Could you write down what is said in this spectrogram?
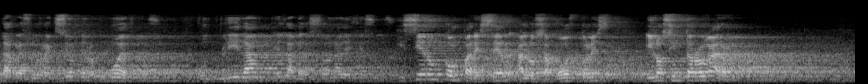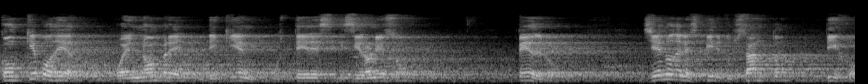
la resurrección de los muertos, cumplida en la persona de Jesús. Hicieron comparecer a los apóstoles y los interrogaron, ¿con qué poder o en nombre de quién ustedes hicieron eso? Pedro, lleno del Espíritu Santo, dijo,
